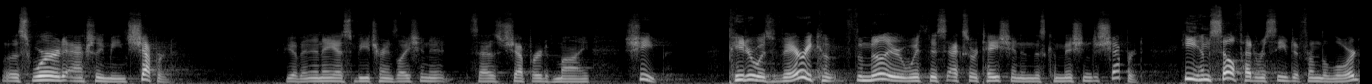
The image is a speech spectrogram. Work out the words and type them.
Well, this word actually means shepherd. If you have an NASB translation, it says, Shepherd my sheep. Peter was very familiar with this exhortation and this commission to shepherd. He himself had received it from the Lord,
